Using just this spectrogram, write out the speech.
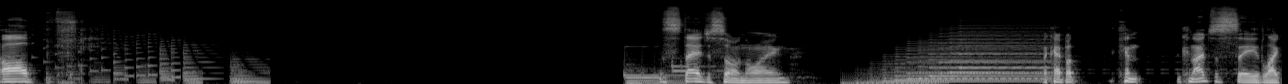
Oh, The stage is so annoying. Okay, but can can I just see, like,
